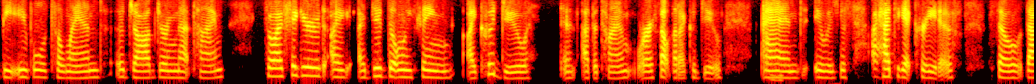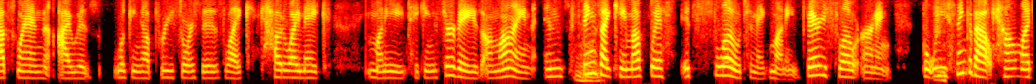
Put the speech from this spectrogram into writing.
be able to land a job during that time. So I figured I, I did the only thing I could do at the time, or I felt that I could do. Mm-hmm. And it was just, I had to get creative. So that's when I was looking up resources like how do I make money taking surveys online and mm-hmm. things I came up with. It's slow to make money, very slow earning. But when mm-hmm. you think about how much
